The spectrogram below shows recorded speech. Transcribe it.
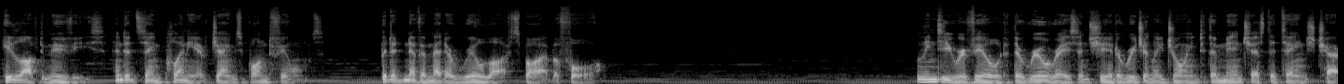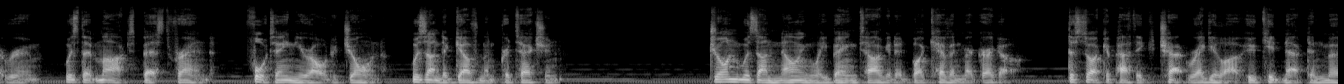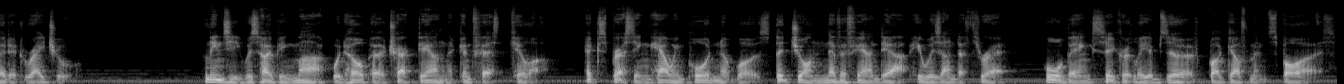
he loved movies and had seen plenty of James Bond films, but had never met a real life spy before. Lindsay revealed the real reason she had originally joined the Manchester Teens chat room was that Mark's best friend, 14 year old John, was under government protection. John was unknowingly being targeted by Kevin McGregor, the psychopathic chat regular who kidnapped and murdered Rachel. Lindsay was hoping Mark would help her track down the confessed killer, expressing how important it was that John never found out he was under threat or being secretly observed by government spies.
